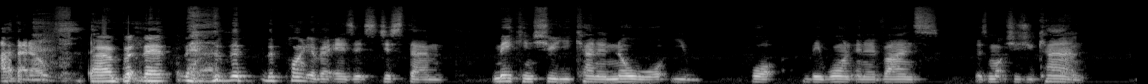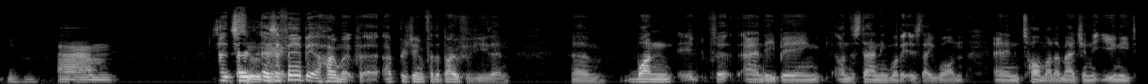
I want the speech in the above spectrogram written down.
I don't know, um, but the, the the point of it is, it's just um, making sure you kind of know what you what they want in advance as much as you can. Um, So, so, So there's a fair bit of homework, for, I presume, for the both of you then. Um, one it, for Andy being understanding what it is they want, and then Tom, I'd imagine that you need.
